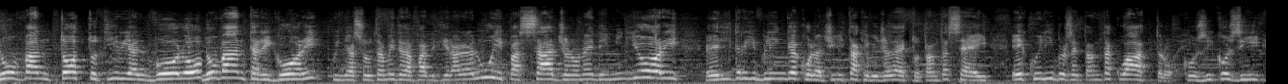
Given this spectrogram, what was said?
98 tiri al volo 90 rigori quindi assolutamente da farli tirare a lui. Passaggio non è dei migliori eh, il dribbling con l'agilità che vi ho già detto 86 equilibrio 74 così così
